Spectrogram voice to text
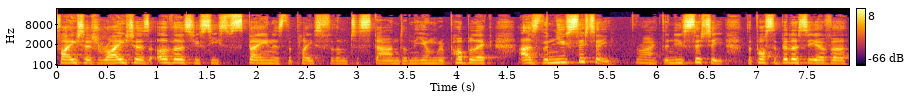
fighters, writers, others who see Spain as the place for them to stand and the Young Republic as the new city, right, the new city, the possibility of a,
